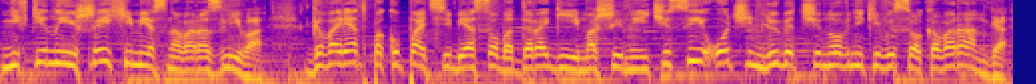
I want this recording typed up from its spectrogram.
Нефтяные шейхи местного разлива. Говорят, покупать себе особо дорогие машины и часы очень любят чиновники высокого ранга.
